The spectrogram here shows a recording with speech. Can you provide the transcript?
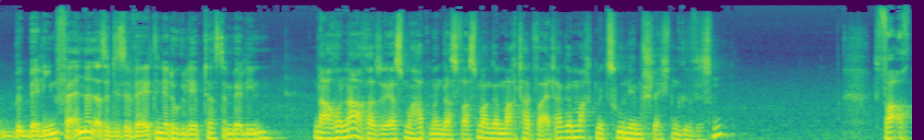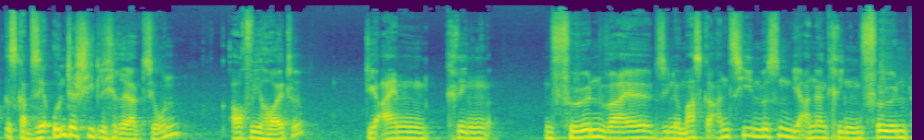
Berlin verändert, also diese Welt, in der du gelebt hast in Berlin? Nach und nach. Also erstmal hat man das, was man gemacht hat, weitergemacht mit zunehmend schlechtem Gewissen. Es, war auch, es gab sehr unterschiedliche Reaktionen, auch wie heute. Die einen kriegen einen Föhn, weil sie eine Maske anziehen müssen, die anderen kriegen einen Föhn,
